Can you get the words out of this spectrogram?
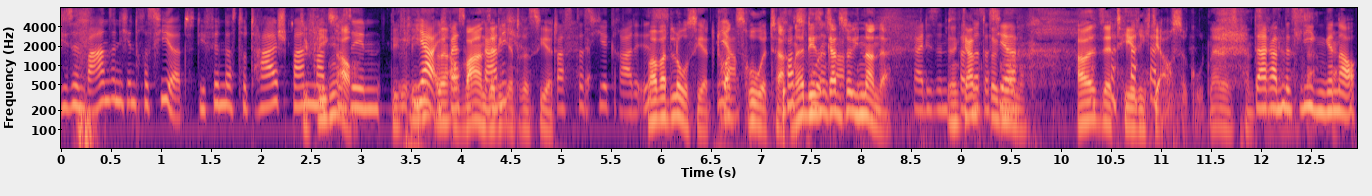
die sind wahnsinnig interessiert. Die finden das total spannend, mal zu auch. sehen. Die fliegen ja, ich weiß wahnsinnig nicht, interessiert. was das hier gerade ist. Mal was los hier, trotz ja. Ruhetag. Trotz ne? Die sind ganz durcheinander. Ja, die sind, die sind ganz durcheinander. Aber der Tee riecht ja auch so gut. Ne? Daran wird liegen, genau.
